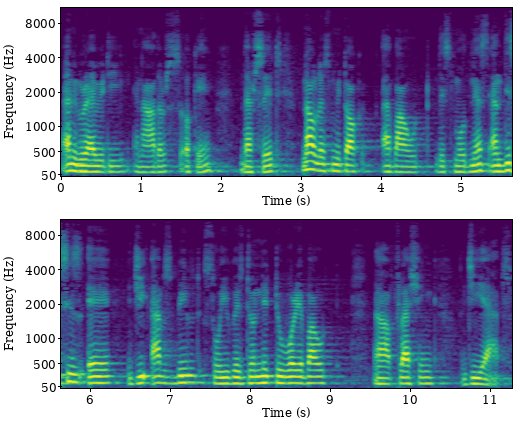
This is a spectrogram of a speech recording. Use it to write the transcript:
and gravity and others. Okay that's it. Now let me talk about the smoothness. And this is a g apps build so you guys don't need to worry about uh, flashing g apps.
